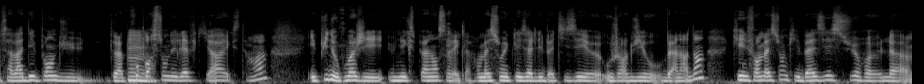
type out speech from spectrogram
ça va dépendre du, de la proportion d'élèves qu'il y a, etc. Et puis, donc, moi, j'ai une expérience avec la formation ecclésiale des baptisés aujourd'hui au Bernardin, qui est une formation qui est basée sur la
